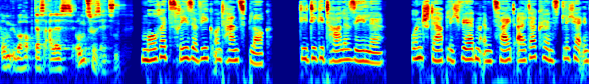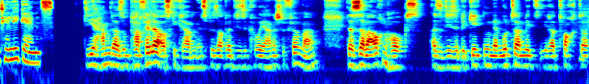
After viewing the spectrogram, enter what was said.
um überhaupt das alles umzusetzen. Moritz Riesewig und Hans Block. Die digitale Seele. Unsterblich werden im Zeitalter künstlicher Intelligenz die haben da so ein paar Fälle ausgegraben, insbesondere diese koreanische Firma. Das ist aber auch ein Hoax. Also diese Begegnung der Mutter mit ihrer Tochter.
